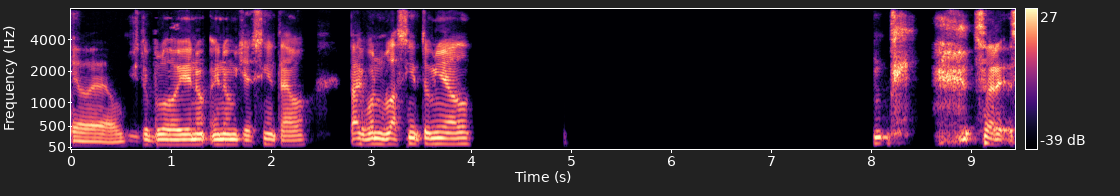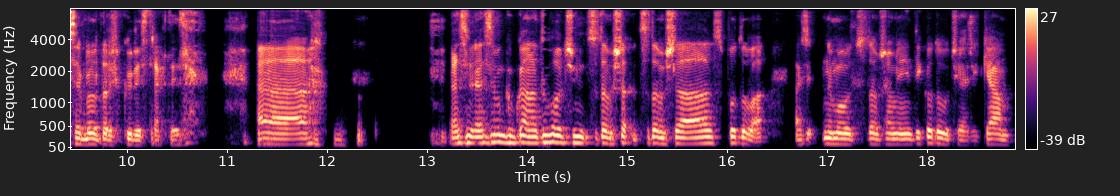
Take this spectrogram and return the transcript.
Jo, jo. Že to bylo jenom, jenom těsně to. Tak on vlastně to měl... Sorry, jsem byl trošku distracted. Uh, já, jsem, já jsem koukal na tu holčinu, co tam šla, co tam šla spotovat, a, ři- nebo co tam šla měnit ty kotouče a říkám,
